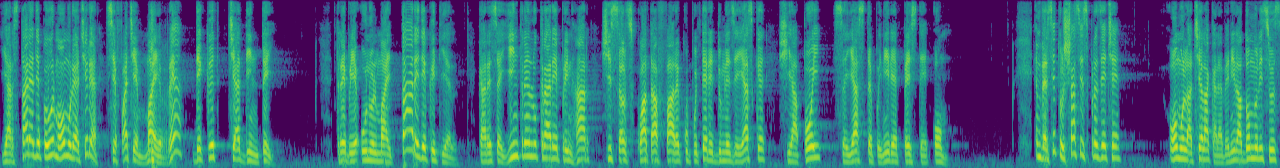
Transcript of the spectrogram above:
iar starea de pe urma omului aceluia se face mai rea decât cea din tâi. Trebuie unul mai tare decât el, care să intre în lucrare prin har și să-l scoată afară cu putere dumnezeiască și apoi să ia stăpânire peste om. În versetul 16, omul acela care a venit la Domnul Isus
